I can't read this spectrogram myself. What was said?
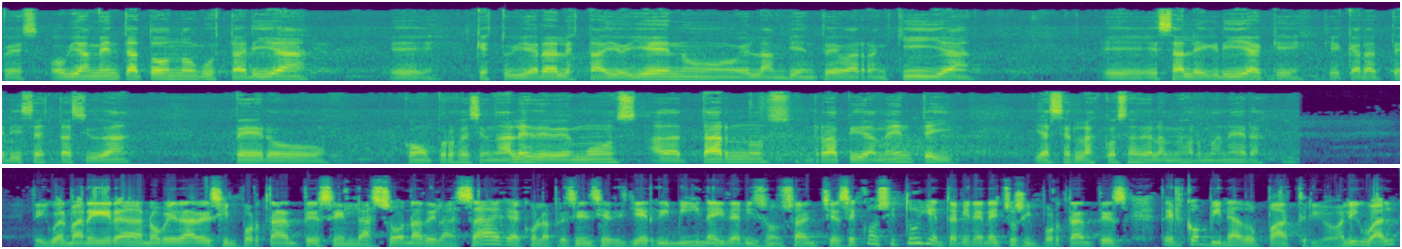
Pues obviamente a todos nos gustaría eh, que estuviera el estadio lleno, el ambiente de Barranquilla, eh, esa alegría que, que caracteriza esta ciudad, pero como profesionales debemos adaptarnos rápidamente y, y hacer las cosas de la mejor manera. De igual manera, novedades importantes en la zona de la saga con la presencia de Jerry Mina y Davison Sánchez se constituyen también en hechos importantes del combinado patrio, al igual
